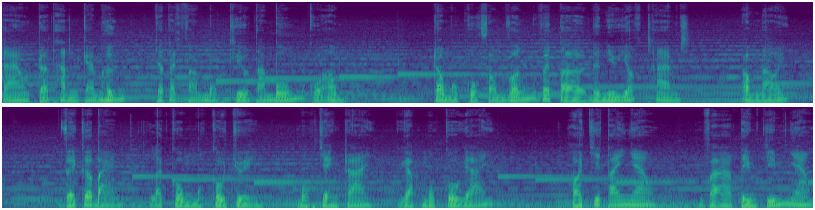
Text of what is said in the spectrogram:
sau trở thành cảm hứng cho tác phẩm 1Q84 của ông. Trong một cuộc phỏng vấn với tờ The New York Times, ông nói Về cơ bản là cùng một câu chuyện, một chàng trai gặp một cô gái. Họ chia tay nhau và tìm kiếm nhau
